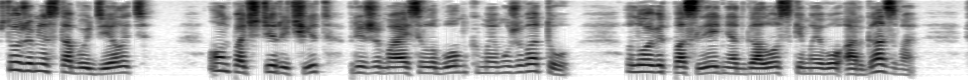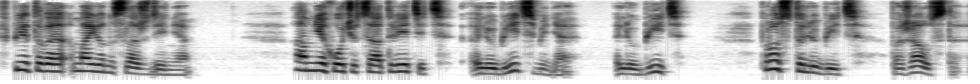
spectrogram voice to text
Что же мне с тобой делать? Он почти рычит, прижимаясь лбом к моему животу, ловит последние отголоски моего оргазма, впитывая мое наслаждение. А мне хочется ответить «любить меня, любить». Просто любить, пожалуйста.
